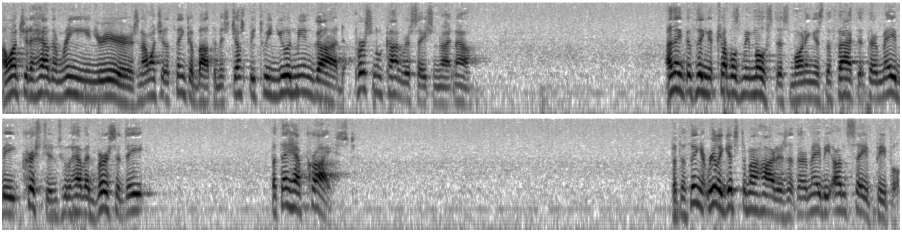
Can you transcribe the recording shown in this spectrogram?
I want you to have them ringing in your ears, and I want you to think about them. It's just between you and me and God. Personal conversation right now. I think the thing that troubles me most this morning is the fact that there may be Christians who have adversity, but they have Christ. But the thing that really gets to my heart is that there may be unsaved people,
